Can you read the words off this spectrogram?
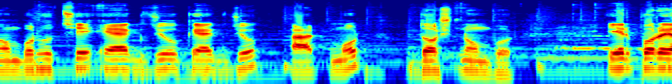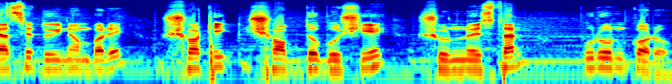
নম্বর হচ্ছে এক যোগ এক যোগ আট মোট দশ নম্বর। এরপরে আছে দুই নম্বরে সঠিক শব্দ বসিয়ে শূন্যস্থান পূরণ করো।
